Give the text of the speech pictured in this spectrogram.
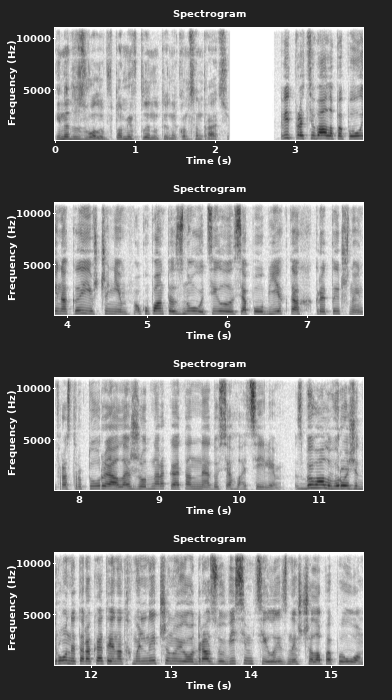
і не дозволив втомі вплинути на концентрацію. Відпрацювала ППО і на Київщині. Окупанти знову цілилися по об'єктах критичної інфраструктури, але жодна ракета не досягла цілі. Збивали ворожі дрони та ракети над Хмельниччиною. Одразу вісім цілей знищила ППО.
